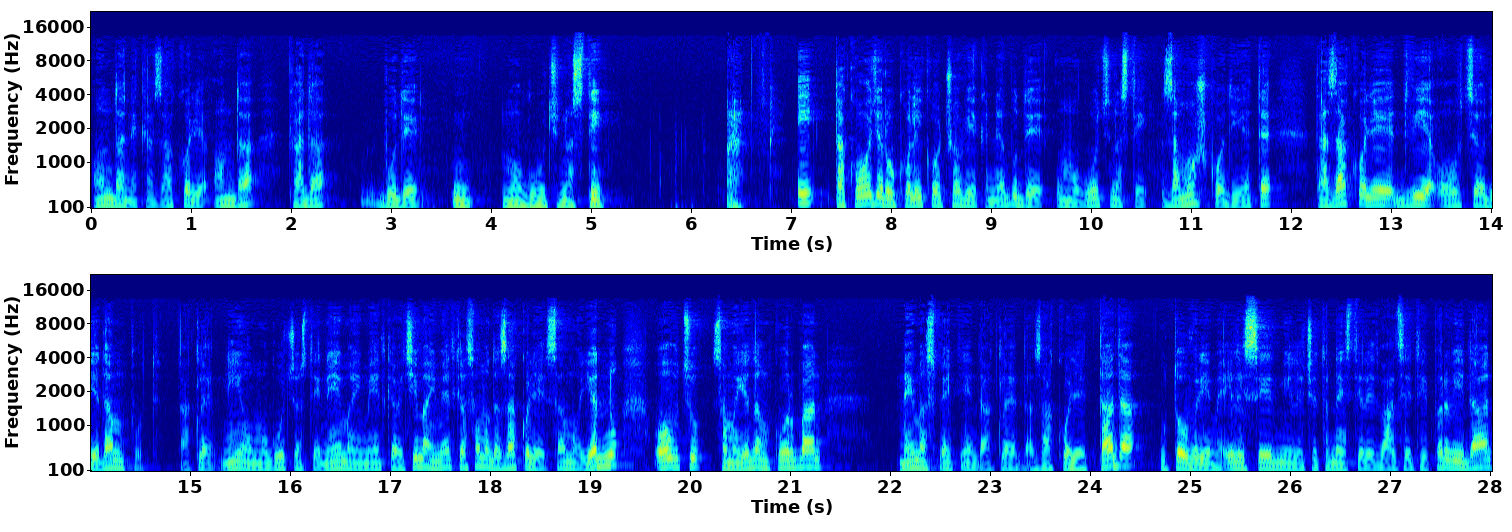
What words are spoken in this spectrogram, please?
onda neka zakolje onda kada bude u mogućnosti. I također ukoliko čovjek ne bude u mogućnosti za muško dijete da zakolje dvije ovce od jedan put, dakle nije u mogućnosti, nema i metka, već ima i metka samo da zakolje samo jednu ovcu, samo jedan kurban, nema smetnje dakle, da zakolje tada u to vrijeme ili 7. ili 14. ili 21. dan,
